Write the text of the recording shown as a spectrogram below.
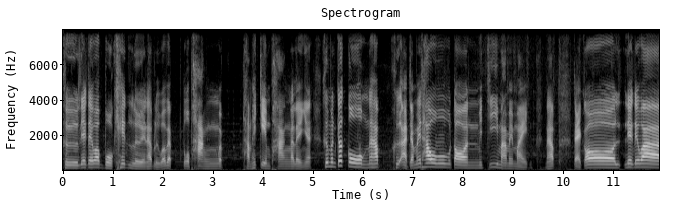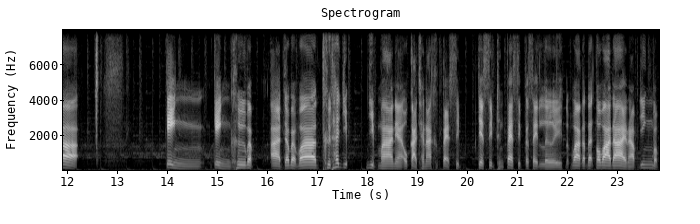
คือเรียกได้ว่าโบเคนเลยนะครับ หรือว่าแบบตัวพังแบบทำให้เกมพังอะไรอย่างเงี้ย คือมันก็โกงนะครับ คืออาจจะไม่เท่าตอนมิจจี้มาใหม่ๆ นะครับ แต่ก็เรียกได้ว่าเก่งเก่งคือแบบอาจจะแบบว่าคือถ้าหยิบหยิบมาเนี่ย โอกาสชนะคือ 80 70ถึง80%เลยว่าก็ก็ว่าได้นะครับ ยิ่งแบบ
